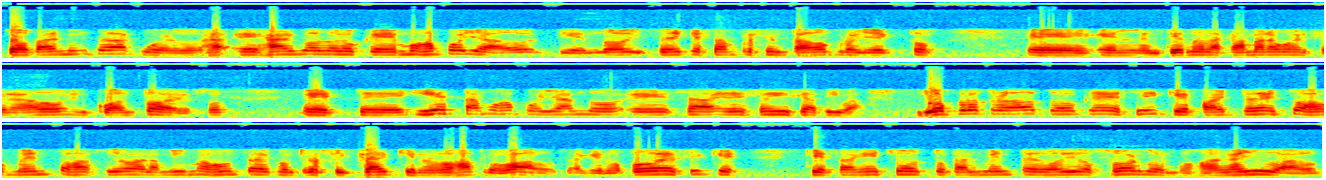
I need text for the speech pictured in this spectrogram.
Totalmente de acuerdo, es algo de lo que hemos apoyado, entiendo y sé que se han presentado proyectos, eh, en, entiendo, en la Cámara o en el Senado en cuanto a eso este y estamos apoyando esa, esa iniciativa. Yo, por otro lado, tengo que decir que parte de estos aumentos ha sido de la misma Junta de Control Fiscal que no los ha aprobado. O sea, que no puedo decir que, que se han hecho totalmente de oídos sordos, nos han ayudado.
